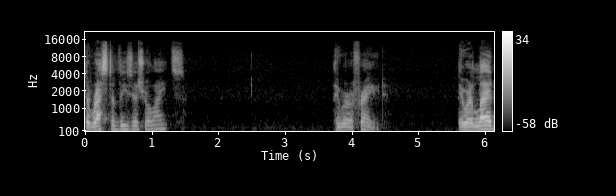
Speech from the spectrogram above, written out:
the rest of these Israelites, they were afraid. They were led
